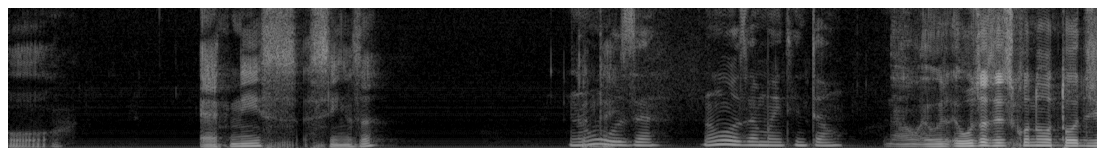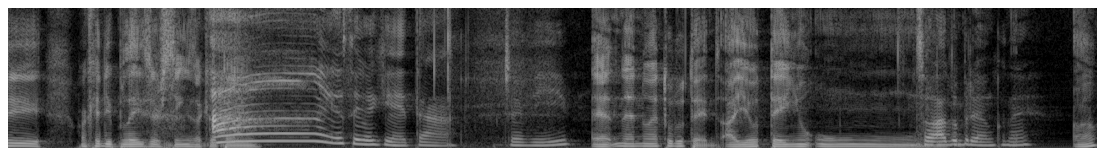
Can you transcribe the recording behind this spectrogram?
O. Etnis cinza. Não Também. usa. Não usa muito, então. Não, eu, eu uso às vezes quando eu tô de. com aquele blazer cinza que eu tenho. Ah, eu sei qual que é, tá. Já vi. É, né, não é tudo tênis. Aí eu tenho um. Solado branco, né? Hã?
